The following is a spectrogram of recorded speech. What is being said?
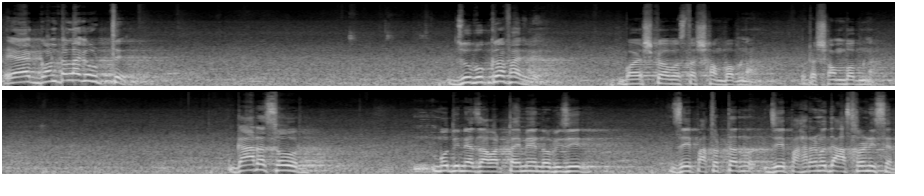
এক ঘণ্টা লাগে উঠতে। যুবকরা পারবে। বয়স্ক অবস্থা সম্ভব না। ওটা সম্ভব না। গাড়া সৌর মদিনা যাওয়ার টাইমে নবীজির যে পাথরটার যে পাহাড়ের মধ্যে আশ্রয় নিছেন,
